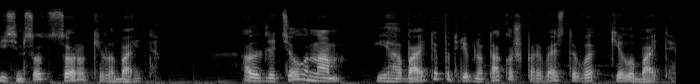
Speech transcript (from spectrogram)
840 кБ. Але для цього нам гігабайти потрібно також перевести в кілобайти.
